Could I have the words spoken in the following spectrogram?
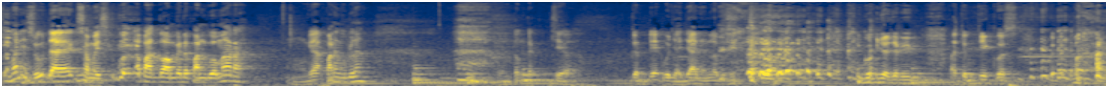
cuman ya sudah sampai situ gue apa gue sampai depan gue marah? Enggak paling gue bilang "Ah, untung kecil gede gue jajanin lo bisa gue jajanin racun tikus. Gede banget.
